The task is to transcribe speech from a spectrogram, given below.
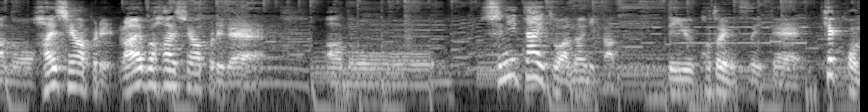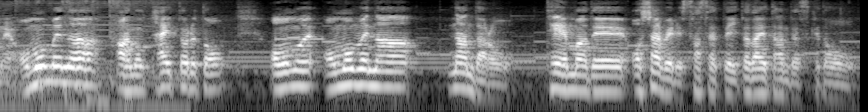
あの、配信アプリ、ライブ配信アプリで、あの、死にたいとは何かっていうことについて、結構ね、重めな、あの、タイトルと、重め、重めな、なんだろう、テーマでおしゃべりさせていただいたんですけど、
